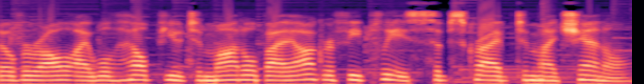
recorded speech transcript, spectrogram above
Overall I will help you to model biography please subscribe to my channel.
